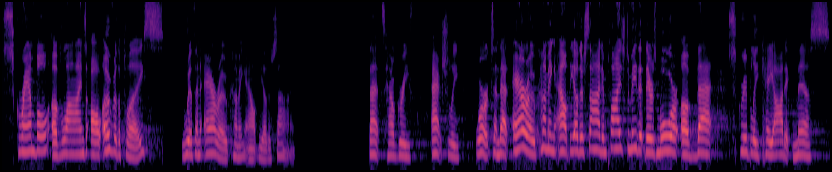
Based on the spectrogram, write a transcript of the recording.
scramble of lines all over the place with an arrow coming out the other side. That's how grief actually works. And that arrow coming out the other side implies to me that there's more of that scribbly, chaotic mess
